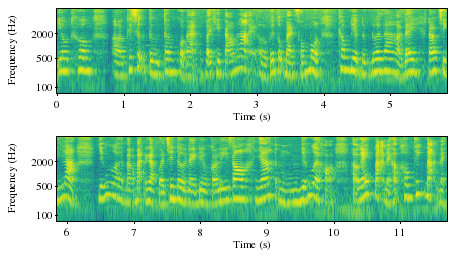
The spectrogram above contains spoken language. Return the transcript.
yêu thương uh, cái sự từ tâm của bạn vậy thì tóm lại ở cái tụ bàn số 1 thông điệp được đưa ra ở đây đó chính là những người mà các bạn gặp ở trên đời này đều có lý do nhá. Ừ, những người họ họ ghét bạn này, họ không thích bạn này,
